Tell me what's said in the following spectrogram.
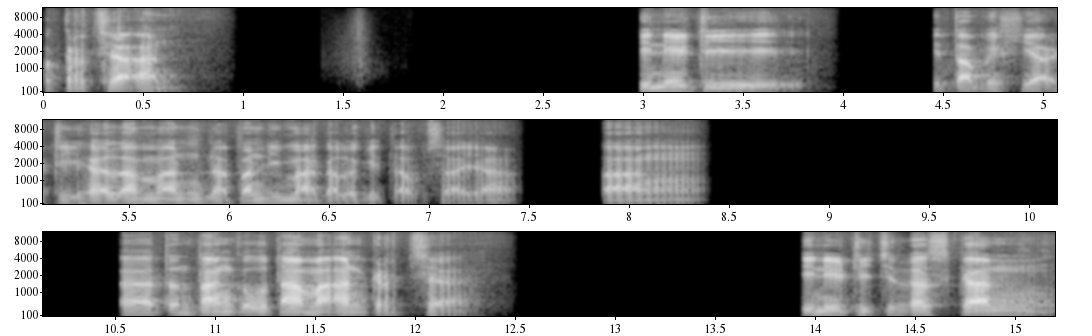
pekerjaan. Ini di kitab Ihya di halaman 85 kalau kitab saya tentang eh, tentang keutamaan kerja. Ini dijelaskan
